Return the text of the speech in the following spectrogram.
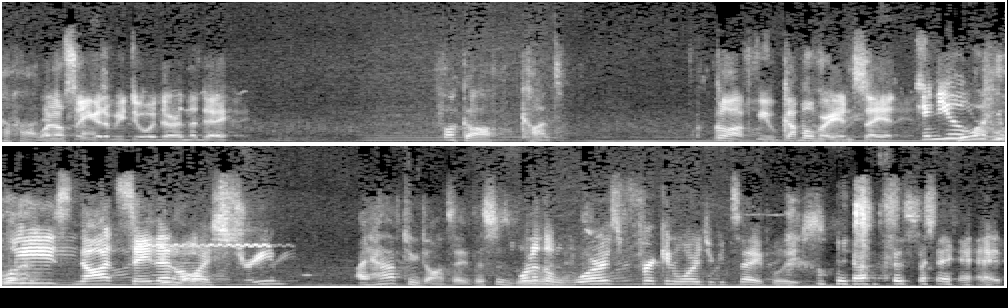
What else are you gonna be doing during the day? Fuck off, cunt. Fuck off, you. Come over here and say it. Can you What? You wanna- please not say that You on my won't. stream? I have to, Dante. This is One of the we're worst freaking words you could say, please. We have to say it.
